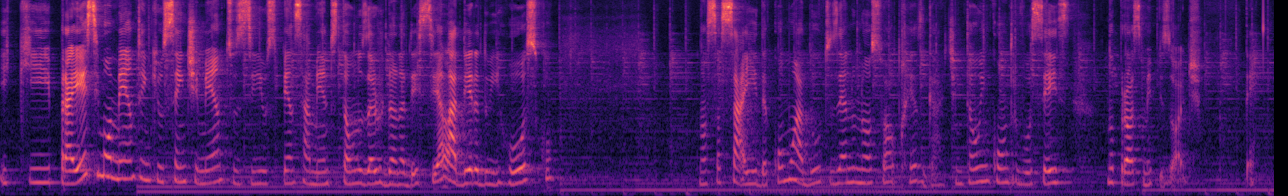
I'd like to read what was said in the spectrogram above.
e que para esse momento em que os sentimentos e os pensamentos estão nos ajudando a descer a ladeira do enrosco, nossa saída como adultos é no nosso auto resgate. Então eu encontro vocês no próximo episódio. Até.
